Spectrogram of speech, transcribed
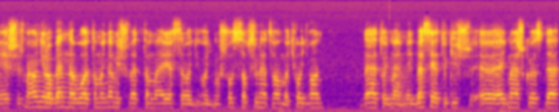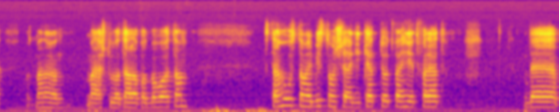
és, és már annyira benne voltam, hogy nem is vettem már észre, hogy, hogy most hosszabb szünet van, vagy hogy van. Lehet, hogy már még beszéltük is egymás közt, de ott már nagyon más tudatállapotban voltam. Aztán húztam egy biztonsági 257 felet, de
